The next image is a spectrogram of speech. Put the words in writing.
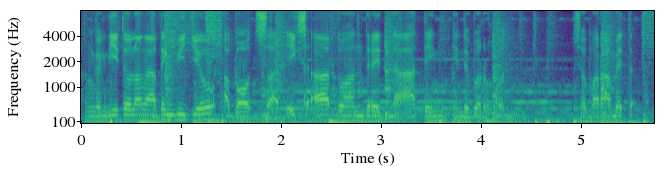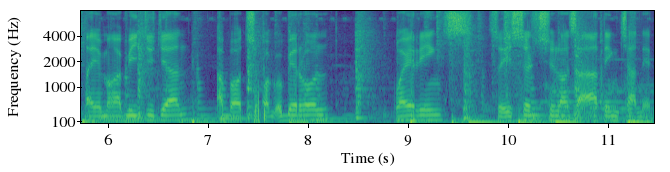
Hanggang dito lang ating video about sa XR200 na ating in-overhaul. So marami tayong mga video dyan about sa pag-overhaul, wirings. So i-search nyo lang sa ating channel.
